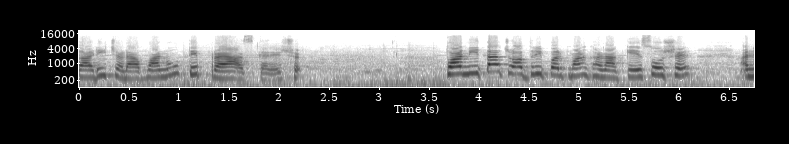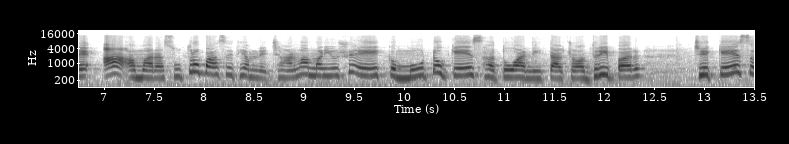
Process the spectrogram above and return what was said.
ગાડી ચડાવવાનો તે પ્રયાસ કરે છે. તો આ નીતા ચૌધરી પર પણ ઘણા કેસો છે અને આ અમારા સૂત્રો પાસેથી અમને જાણવા મળ્યું છે. એક મોટો કેસ હતો આ નીતા ચૌધરી પર, જે કેસ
